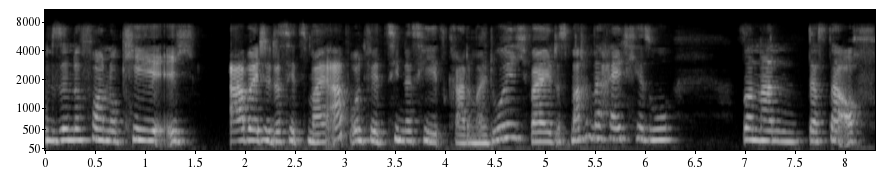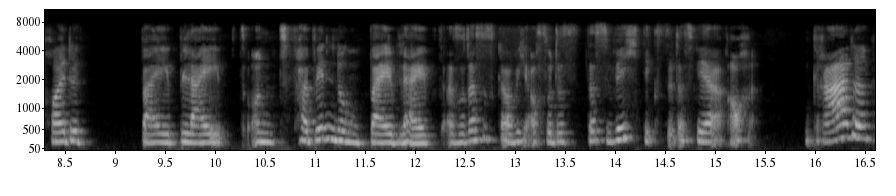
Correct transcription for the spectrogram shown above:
im Sinne von, okay, ich arbeite das jetzt mal ab und wir ziehen das hier jetzt gerade mal durch, weil das machen wir halt hier so, sondern dass da auch Freude bei bleibt und Verbindung bei bleibt. Also das ist, glaube ich, auch so das, das Wichtigste, dass wir auch gerade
